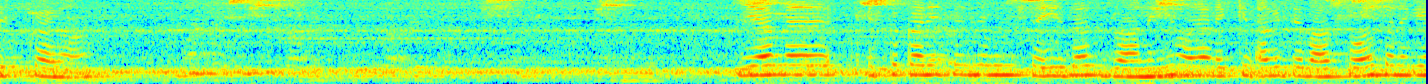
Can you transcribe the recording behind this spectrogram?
इस तरह यह मैं, इस प्रकार से मुझे सही दर्द ड्रा नहीं हो रहा लेकिन अगर जब आप सॉल्व करेंगे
